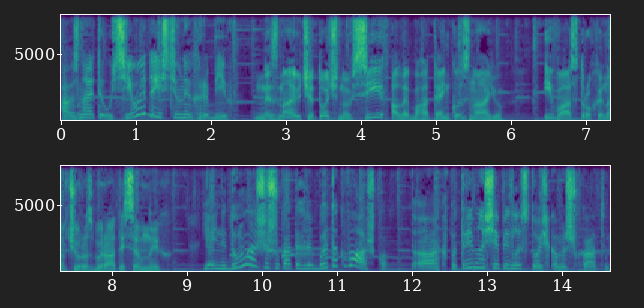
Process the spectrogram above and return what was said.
А ви знаєте усі види їстівних грибів? Не знаю, чи точно всі, але багатенько знаю. І вас трохи навчу розбиратися в них. Я й не думала, що шукати гриби так важко. Так, потрібно ще під листочками шукати.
